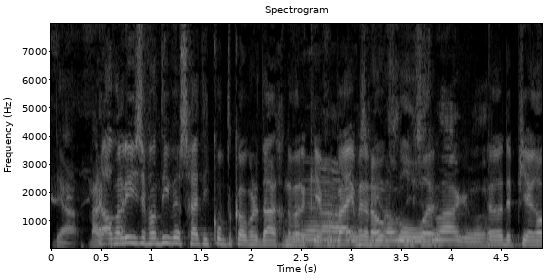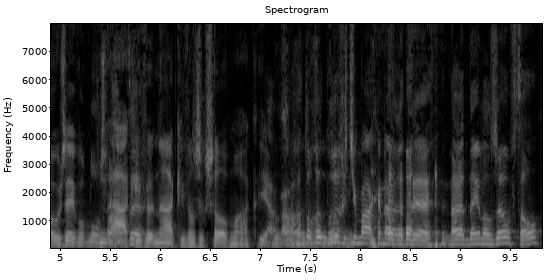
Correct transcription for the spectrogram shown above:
Ja, maar de analyse van die wedstrijd die komt de komende dagen nog wel een keer Ja, voorbij met een hoofdrol. eh, eh, de Pierrot is even op los. Een van, een aki van zichzelf maken. Ja, Dat maar we gaan toch het bruggetje maken naar het, eh, naar het Nederlands elftal.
